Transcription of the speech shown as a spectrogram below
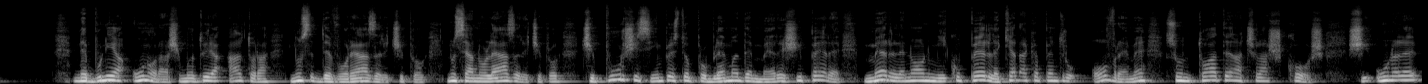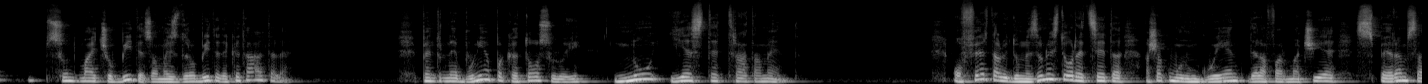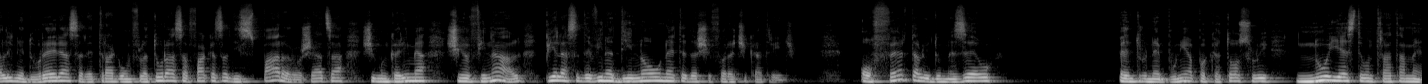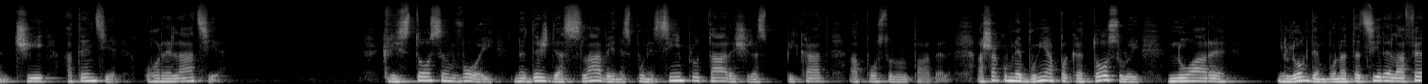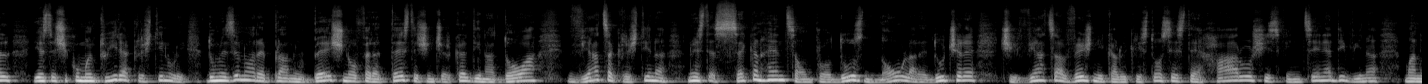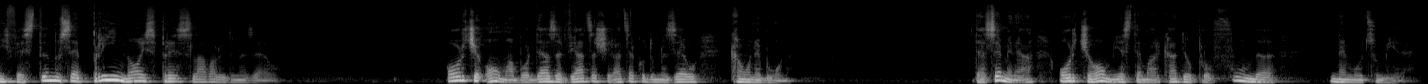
Nebunia unora și mântuirea altora nu se devorează reciproc, nu se anulează reciproc, ci pur și simplu este o problemă de mere și pere. Merele nu au nimic cu perle, chiar dacă pentru o vreme sunt toate în același coș și unele sunt mai ciobite sau mai zdrobite decât altele. Pentru nebunia păcătosului nu este tratament. Oferta lui Dumnezeu nu este o rețetă, așa cum un unguent de la farmacie sperăm să aline durerea, să retragă umflătura, să facă să dispară roșeața și mâncărimea și în final pielea să devină din nou netedă și fără cicatrici. Oferta lui Dumnezeu pentru nebunia păcătosului nu este un tratament, ci, atenție, o relație. Hristos în voi, nădejdea slavei, ne spune simplu, tare și răspicat apostolul Pavel. Așa cum nebunia păcătosului nu are loc de îmbunătățire, la fel este și cu mântuirea creștinului. Dumnezeu nu are planul B și nu oferă teste și încercări din a doua. Viața creștină nu este second hand sau un produs nou la reducere, ci viața veșnică a lui Hristos este harul și sfințenia divină manifestându-se prin noi spre slava lui Dumnezeu. Orice om abordează viața și relația cu Dumnezeu ca un nebun. De asemenea, orice om este marcat de o profundă nemulțumire.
